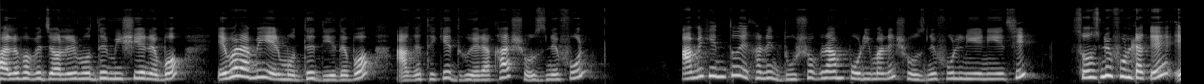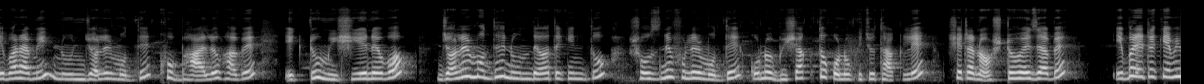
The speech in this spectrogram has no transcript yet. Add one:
ভালোভাবে জলের মধ্যে মিশিয়ে নেব। এবার আমি এর মধ্যে দিয়ে দেব আগে থেকে ধুয়ে রাখা সজনে ফুল। আমি কিন্তু এখানে দুশো গ্রাম পরিমাণে সজনে ফুল নিয়ে নিয়েছি। সজনে ফুলটাকে এবার আমি নুন জলের মধ্যে খুব ভালোভাবে একটু মিশিয়ে নেব। জলের মধ্যে নুন দেওয়াতে কিন্তু সজনে ফুলের মধ্যে কোনো বিষাক্ত কোনো কিছু থাকলে সেটা নষ্ট হয়ে যাবে। এবার এটাকে আমি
